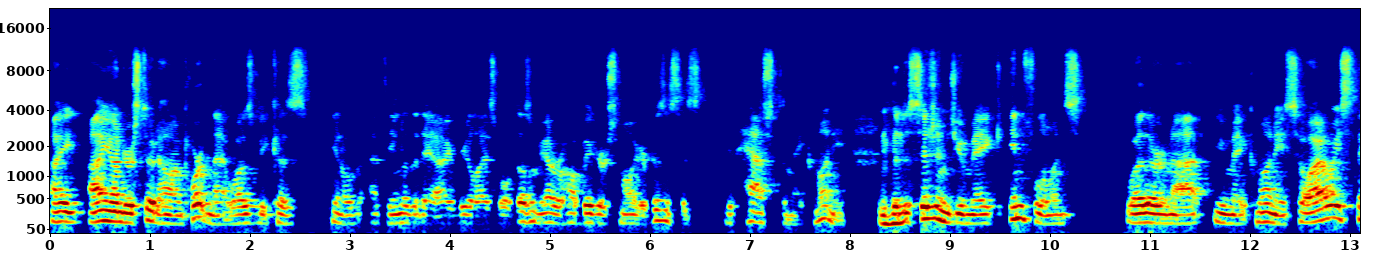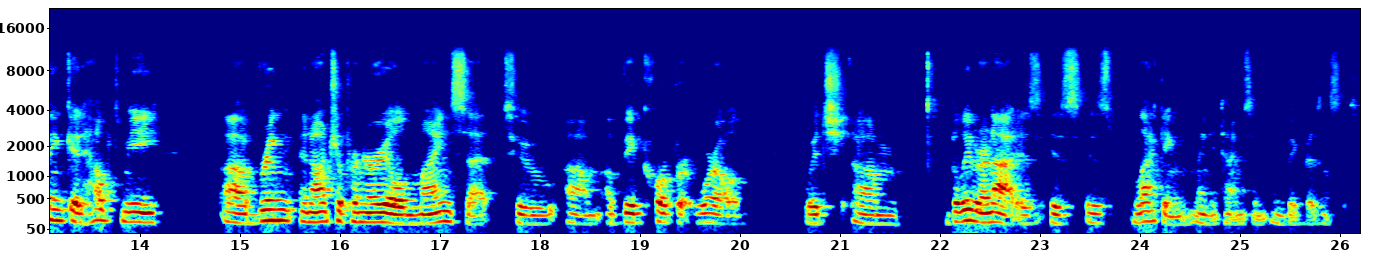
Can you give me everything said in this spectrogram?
I, I understood how important that was because, you know, at the end of the day, I realized, well, it doesn't matter how big or small your business is, it has to make money. Mm-hmm. The decisions you make influence whether or not you make money. So I always think it helped me uh, bring an entrepreneurial mindset to um, a big corporate world, which um, believe it or not, is is is lacking many times in, in big businesses.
